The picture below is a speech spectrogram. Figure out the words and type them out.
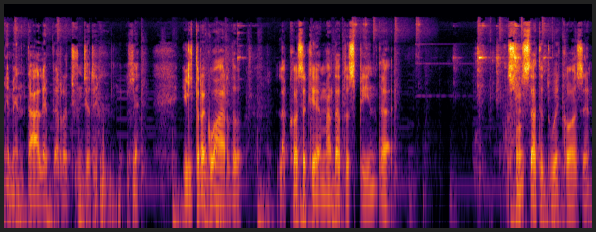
e mentale per raggiungere il, il traguardo, la cosa che mi ha dato spinta sono state due cose.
